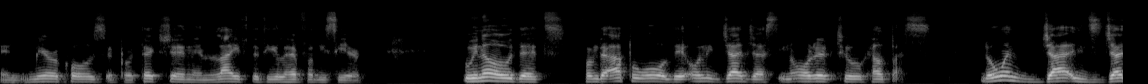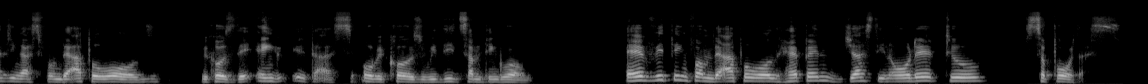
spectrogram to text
and miracles and protection and life that he'll have for this year. We know that from the upper world, they only judge us in order to help us. No one ju- is judging us from the upper world because they angry at us or because we did something wrong. Everything from the upper world happened just in order to support us,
